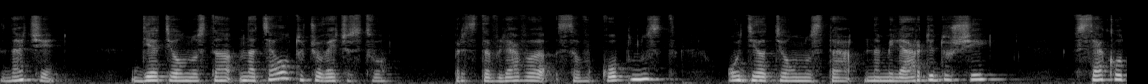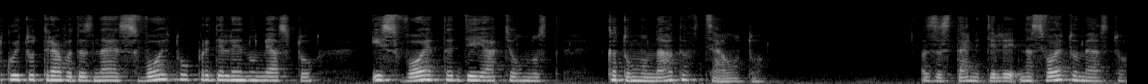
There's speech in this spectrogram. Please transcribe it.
Значи, деятелността на цялото човечество представлява съвкупност от деятелността на милиарди души, всяка от които трябва да знае своето определено място и своята деятелност като монада в цялото. Застанете ли на своето място,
